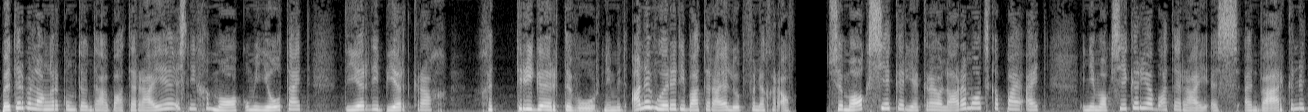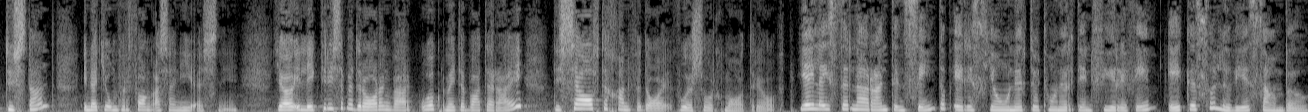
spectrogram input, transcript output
bitter belangrik om te onthou batterye is nie gemaak om die heeltyd deur die beerdkrag getrigger te word nie. Met ander woorde, die batterye loop vinniger af. So maak seker jy kry 'n alarmmaatskappy uit en jy maak seker jou battery is in werkende toestand en dat jy hom vervang as hy nie is nie. Jou elektriese bedrading werk ook met 'n battery, dieselfde gaan vir daai voorsorgmaatreël. Jy luister na Rand en Sent op RSG 100 tot 104 FM. Ek is Olivia Sambo.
